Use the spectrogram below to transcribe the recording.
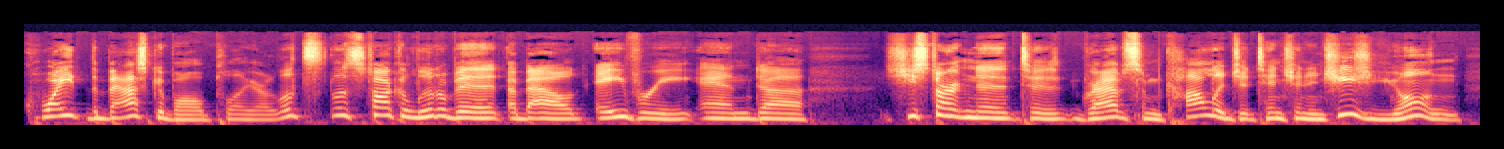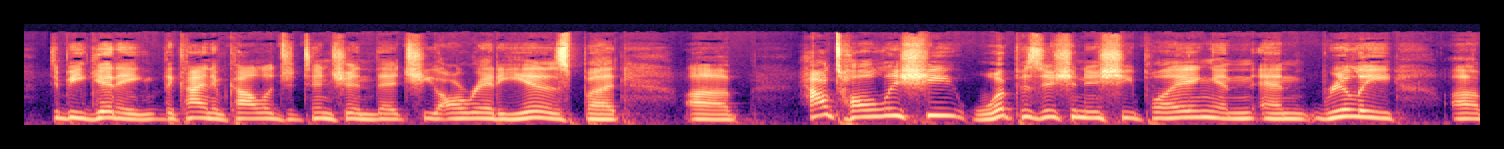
quite the basketball player. Let's let's talk a little bit about Avery, and uh, she's starting to to grab some college attention, and she's young to be getting the kind of college attention that she already is. But uh, how tall is she? What position is she playing? And and really, uh,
